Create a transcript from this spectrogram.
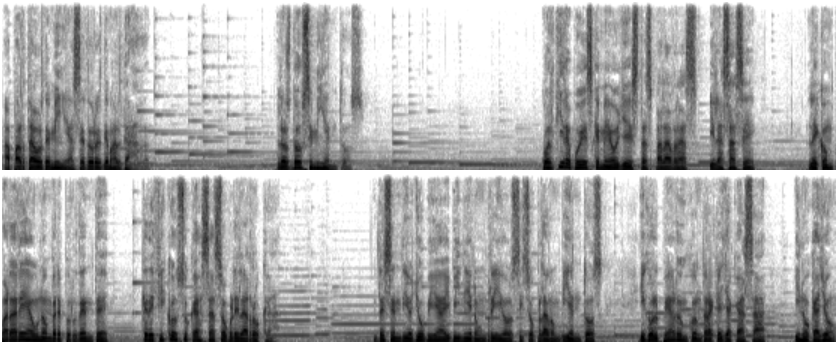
Apartaos de mí, hacedores de maldad. Los dos cimientos. Cualquiera pues que me oye estas palabras y las hace, le compararé a un hombre prudente que edificó su casa sobre la roca. Descendió lluvia y vinieron ríos y soplaron vientos y golpearon contra aquella casa y no cayó,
